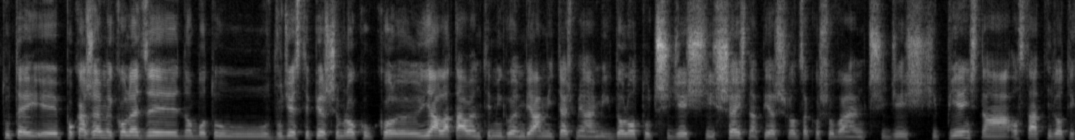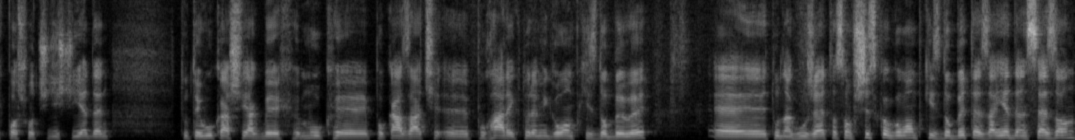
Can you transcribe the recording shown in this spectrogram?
Tutaj y, pokażemy koledzy, no bo tu w 21 roku ja latałem tymi gołębiami, też miałem ich do lotu 36, na pierwszy lot zakoszowałem 35, na ostatni lot ich poszło 31. Tutaj Łukasz jakby mógł e, pokazać e, puchary, które mi gołąbki zdobyły tu na górze. To są wszystko gołąbki zdobyte za jeden sezon.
